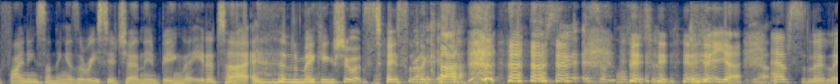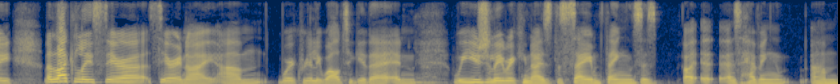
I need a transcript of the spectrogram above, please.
finding something as a researcher and then being the editor and making sure it stays in the car. So it's a positive. yeah, yeah. absolutely. But luckily, Sarah, Sarah and I um, work really well together, and we usually recognise the same things as uh, as having um,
